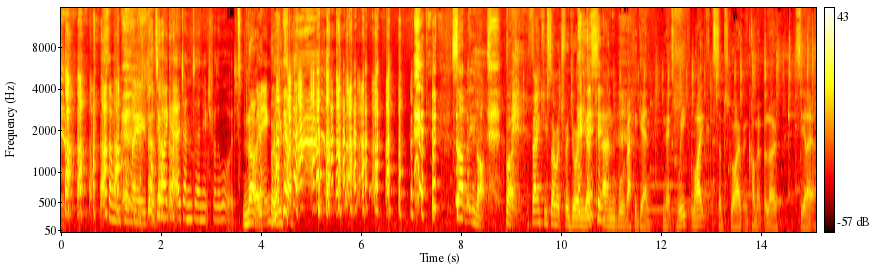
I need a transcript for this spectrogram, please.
Someone call my agent. Do I get a gender neutral award? No, winning? but you can. Sadly not. But thank you so much for joining us, and we'll be back again next week. Like, subscribe, and comment below. See you later.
